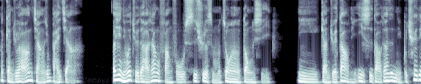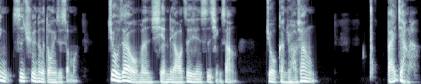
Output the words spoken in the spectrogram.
那感觉好像讲了就白讲啊，而且你会觉得好像仿佛失去了什么重要的东西，你感觉到，你意识到，但是你不确定失去的那个东西是什么。就在我们闲聊这件事情上，就感觉好像白讲了，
